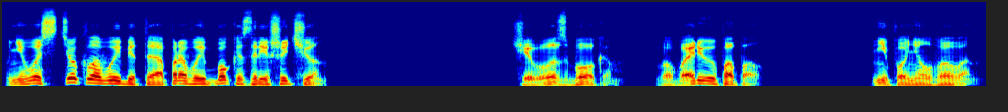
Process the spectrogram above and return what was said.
У него стекла выбиты, а правый бок изрешечен. Чего с боком? В аварию попал? Не понял Вован.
